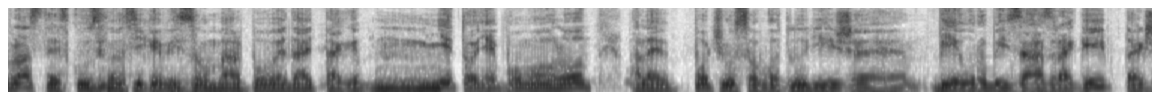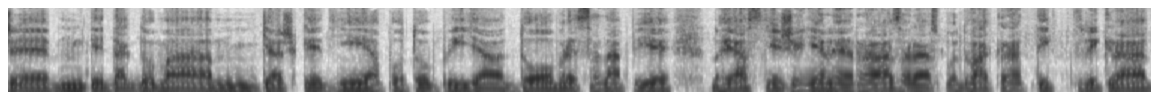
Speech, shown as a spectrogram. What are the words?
vlastnej skúsenosti, keby som mal povedať, tak mne to nepomohlo, ale počul som od ľudí, že vie urobiť zázraky, takže keď takto má ťažké dni a potom príde a dobre sa napije, no jasne, že nielen raz, ale aspoň dvakrát, trikrát,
